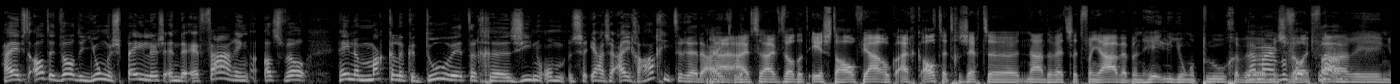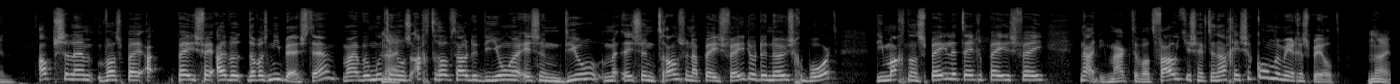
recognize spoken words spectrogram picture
hij heeft altijd wel de jonge spelers en de ervaring als wel hele makkelijke doelwitten gezien om ja, zijn eigen hachie te redden Ja, eigenlijk. hij, heeft, hij heeft wel dat eerste half jaar ook eigenlijk altijd gezegd eh, na de wedstrijd van ja, we hebben een hele jonge ploeg en we Nou, maar missen wel nou, ervaring. en, Absalem was bij PSV uit. Dat was niet best, hè? Maar we moeten Nee. in ons achterhoofd houden... die jongen is een deal, is een transfer naar PSV door de neus geboord. Die mag dan spelen tegen PSV. Nou, die maakte wat foutjes. Heeft daarna geen seconde meer gespeeld. nee.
